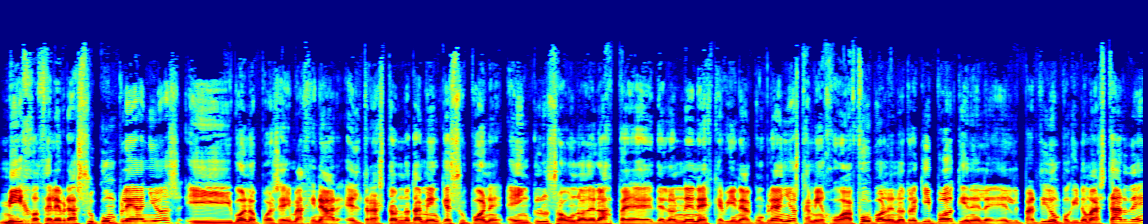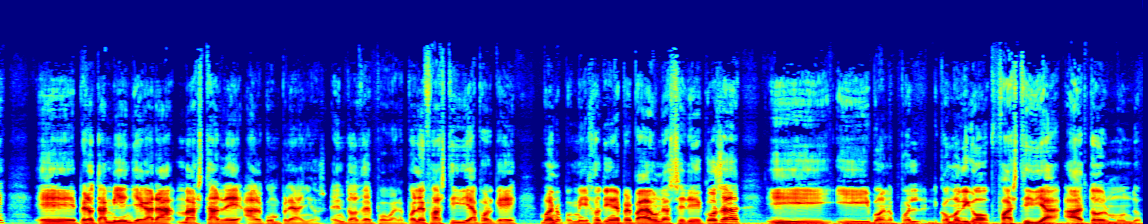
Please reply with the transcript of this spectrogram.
mi hijo celebra su cumpleaños y bueno, pues imaginar el trastorno también que supone. E incluso uno de los, de los nenes que viene al cumpleaños también juega fútbol en otro equipo, tiene el, partido un poquito más tarde, eh, pero también llegará más tarde al cumpleaños. Entonces, pues bueno, pues le fastidia porque, bueno, pues mi hijo tiene preparada una serie de cosas y, y bueno, pues como digo, fastidia a todo el mundo.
